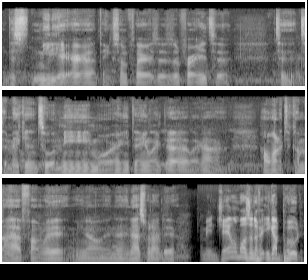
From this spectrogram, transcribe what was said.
this media era, I think some players is afraid to to to make it into a meme or anything like that. Like I, I wanted to come out have fun with it, you know, and, and that's what I did. I mean, Jaylen wasn't. A, he got booed.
